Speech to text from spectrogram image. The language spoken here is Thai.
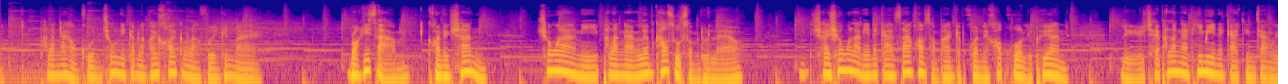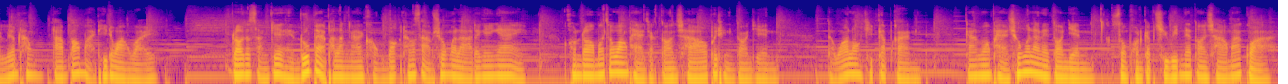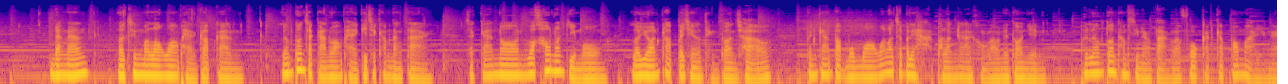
พลังงานของคุณช่วงนี้กำลังค่อยๆกำลังฟื้นขึ้นมา บล็อกที่ 3 connection ช่วงเวลานี้พลังงานเริ่มเข้าสู่สมดุลแล้ว ใช้ช่วงเวลานี้ในการสร้างความสัมพันธ์กับคนในครอบครัวหรือเพื่อน หรือใช้พลังงานที่มีในการจริงจัง หรือเริ่มทำตามเป้าหมายที่วางไว้ เราจะสังเกตเห็นรูปแบบพลังงานของบล็อกทั้ง 3 ช่วงเวลาได้ง่าย ๆ คนเรามักจะวางแผนจากตอนเช้าไปถึงตอนเย็น แต่ว่าลองคิดกลับกัน การวางแผนช่วงเวลาในตอนเย็น ส่งผลกับชีวิตในตอนเช้ามากกว่า ดังนั้นเราจึงมาลองวางแผนกลับกัน เริ่มต้นจากการวางแผนกิจกรรมต่างๆ จากการนอนว่าเข้านอนกี่โมง เราย้อนกลับไปจนถึงตอนเช้า เป็นการปรับมุมมองว่าเราจะบริหารพลังงานของเราในตอนเย็น เพื่อเริ่มต้นทำสิ่งต่างๆ และโฟกัสกับเป้าหมายยังไง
